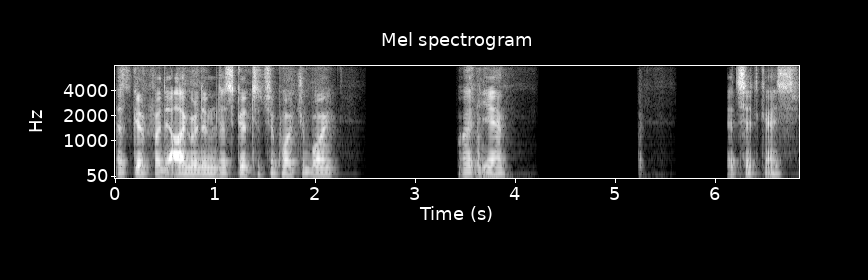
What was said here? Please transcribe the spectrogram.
That's good for the algorithm. That's good to support your boy. But yeah, that's it, guys.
